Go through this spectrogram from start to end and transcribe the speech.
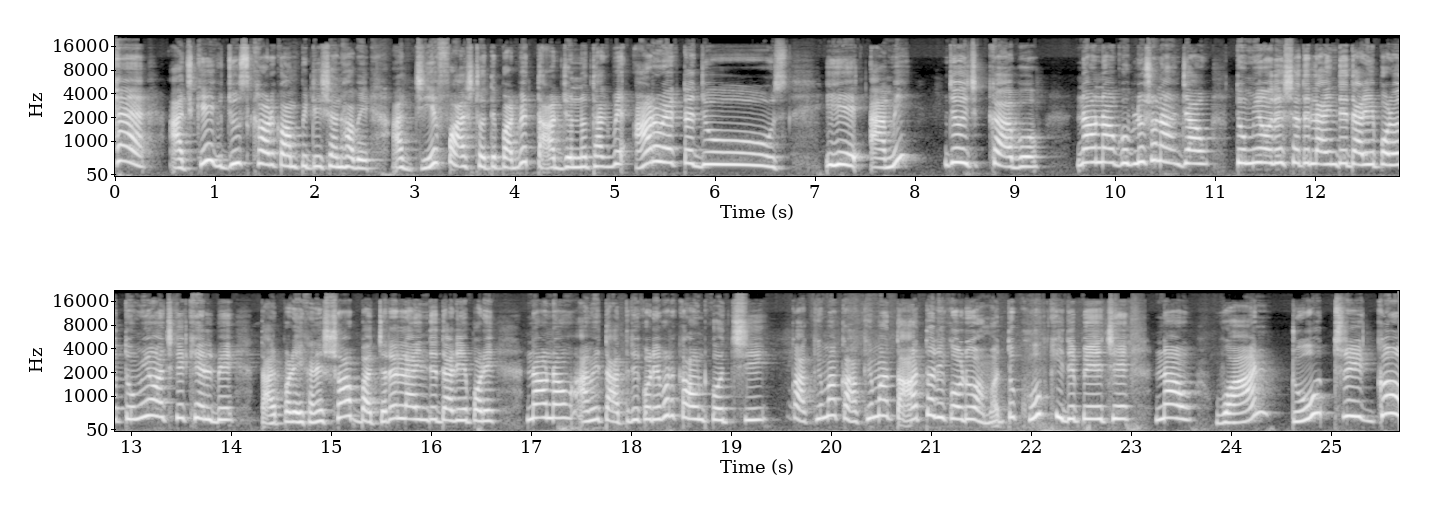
হ্যাঁ আজকে জুস খাওয়ার কম্পিটিশন হবে, আর যে ফার্স্ট হতে পারবে, তার জন্য থাকবে আরও একটা জুস। ইয়ে আমি জুস খাব। নাও নাও, গুবলু শোনা যাও। তুমিও ওদের সাথে লাইন দিয়ে দাঁড়িয়ে পড়ো, তুমিও আজকে খেলবে। তারপরে এখানে সব বাচ্চারা লাইন দিয়ে দাঁড়িয়ে পড়ে। নাও নাও, আমি তাড়াতাড়ি করে এবার কাউন্ট করছি। কাকিমা কাকিমা, তাড়াতাড়ি করো, আমার তো খুব খিদে পেয়েছে। Now one two three go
